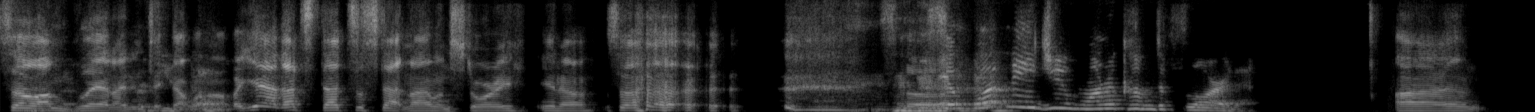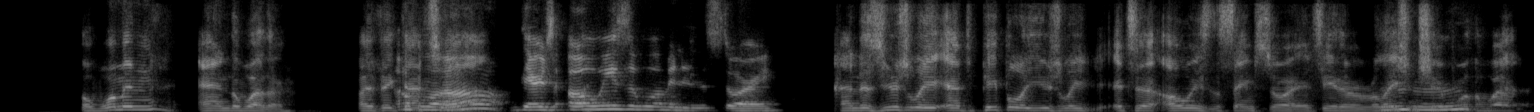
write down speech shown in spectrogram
so I'm glad I didn't take that one go? on. But yeah, that's that's a Staten Island story, you know. So, so So what made you want to come to Florida? uh, a woman and the weather. I think Oh, that's uh, well, there's always a woman in the story. and there's usually and people are usually it's a, always the same story. It's either a relationship or Mhm. the weather.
